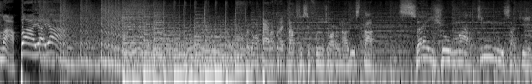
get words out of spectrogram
Programa Paiaiá. Programa Paiaiá Conectados, esse foi o jornalista Sérgio Martins aqui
